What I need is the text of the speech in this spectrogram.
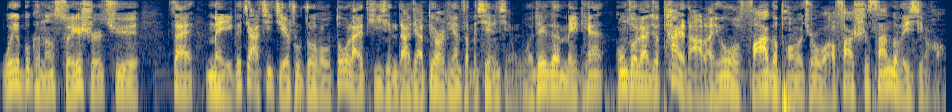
我也不可能随时去在每个假期结束之后都来提醒大家第二天怎么限行。我这个每天工作量就太大了，因为我发个朋友圈，我要发十三个微信号。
